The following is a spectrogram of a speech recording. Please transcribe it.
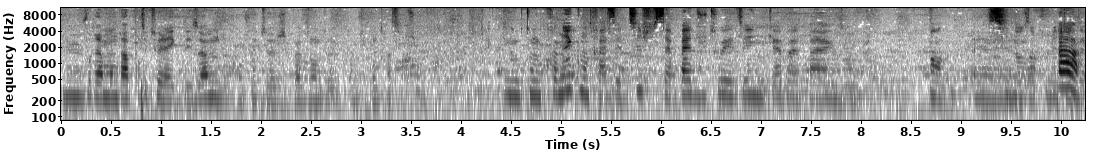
plus vraiment de rapport sexuel avec des hommes, donc en fait, j'ai pas besoin de de contraception. Donc ton premier contraceptif, ça n'a pas du tout été une capote par exemple Enfin, Euh, si dans un premier ah. temps,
